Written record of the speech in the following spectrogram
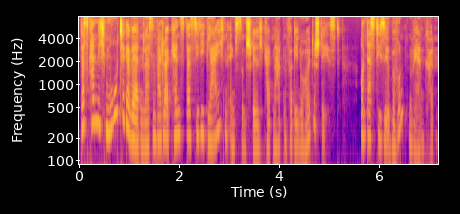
Das kann dich mutiger werden lassen, weil du erkennst, dass sie die gleichen Ängste und Schwierigkeiten hatten, vor denen du heute stehst und dass diese überwunden werden können.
